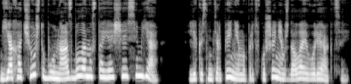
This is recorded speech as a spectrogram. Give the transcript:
Я хочу, чтобы у нас была настоящая семья», Лика с нетерпением и предвкушением ждала его реакции.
